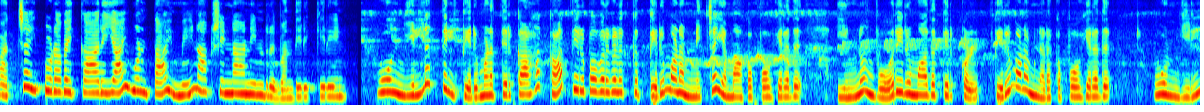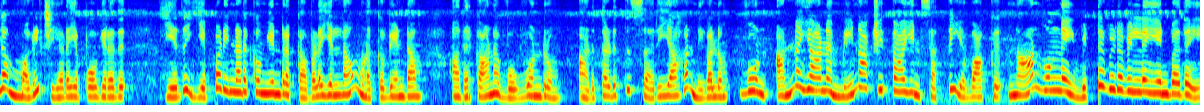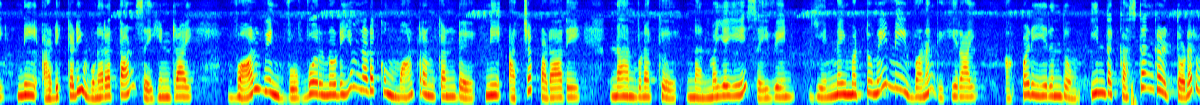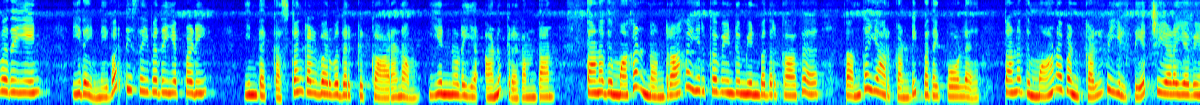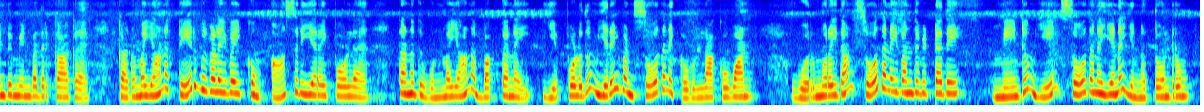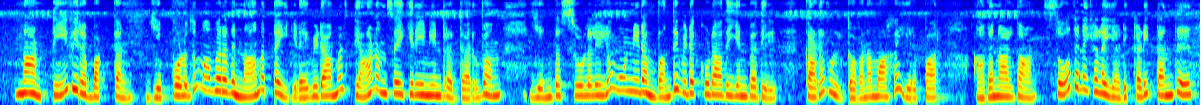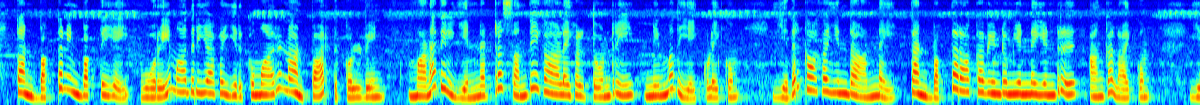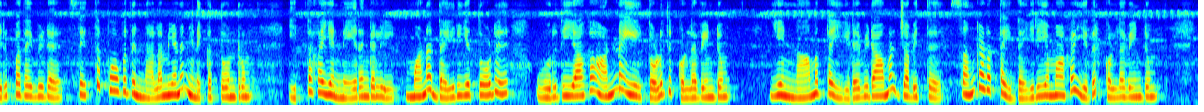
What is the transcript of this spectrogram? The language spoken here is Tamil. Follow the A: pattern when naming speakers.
A: பச்சை புடவைக்காரியாய் உன் தாய் மீனாட்சி நான் இன்று வந்திருக்கிறேன்.
B: உன் இல்லத்தில் திருமணத்திற்காக காத்திருப்பவர்களுக்கு திருமணம் நிச்சயமாகப் போகிறது. இன்னும் ஓரிரு மாதத்திற்குள் திருமணம் நடக்கப் போகிறது. உன் இல்லம் மகிழ்ச்சியடையப் போகிறது. எது எப்படி நடக்கும் என்ற கவலையெல்லாம் உனக்கு வேண்டாம். அதற்கான ஒவ்வொன்றும் அடுத்தடுத்து சரியாக நிகழும். உன் அன்னையான மீனாட்சி தாயின் சத்திய வாக்கு நான் உன்னை விட்டுவிடவில்லை என்பதை நீ அடிக்கடி உணரத்தான் செய்கின்றாய். வாழ்வின் ஒவ்வொரு நொடியும் நடக்கும் மாற்றம் கண்டு நீ அச்சப்படாதே. நான் உனக்கு நன்மையையே செய்வேன். என்னை மட்டுமே நீ வணங்குகிறாய். அப்படியிருந்தும் இந்த கஷ்டங்கள் தொடர்வது ஏன்? இதை நிவர்த்தி செய்வது எப்படி? இந்த கஷ்டங்கள் வருவதற்கு காரணம் என்னுடைய அனுகிரகம்தான் தனது மகன் நன்றாக இருக்க வேண்டும் என்பதற்காக தந்தையார் கண்டிப்பதைப் போல தனது மாணவன் கல்வியில் தேர்ச்சியடைய வேண்டும் என்பதற்காக கடுமையான தேர்வுகளை வைக்கும் ஆசிரியரைப் போல தனது உண்மையான பக்தனை எப்பொழுதும் இறைவன் சோதனைக்கு உள்ளாக்குவான். ஒருமுறைதான் சோதனை வந்துவிட்டதே. மீண்டும் ஏன் சோதனை என எண்ணத் தோன்றும்? நான் தீவிர பக்தன். எப்பொழுதும் அவரது நாமத்தை இடைவிடாமல் தியானம் செய்கிறேன் என்ற கர்வம் எந்த சூழலிலும் உன்னிடம் வந்துவிடக்கூடாது என்பதில் கடவுள் கவனமாக இருப்பார். அதனால்தான் சோதனைகளை அடிக்கடி தந்து தன் பக்தனின் பக்தியை ஒரே மாதிரியாக இருக்குமாறு நான் பார்த்து கொள்வேன். மனதில் எண்ணற்ற சந்தேக அலைகள் தோன்றி நிம்மதியை குலைக்கும். எதற்காக இந்த அன்னை தன் பக்தராக்க வேண்டும் என்னை என்று அங்கலாய்க்கும். இருப்பதை விட செத்துப்போவது நலம் என நினைக்கத் தோன்றும். இத்தகைய நேரங்களில் மன தைரியத்தோடு உறுதியாக அன்னையை தொழுது கொள்ள வேண்டும். என் நாமத்தை இடைவிடாமல் ஜபித்து சங்கடத்தை தைரியமாக எதிர்கொள்ள வேண்டும்.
